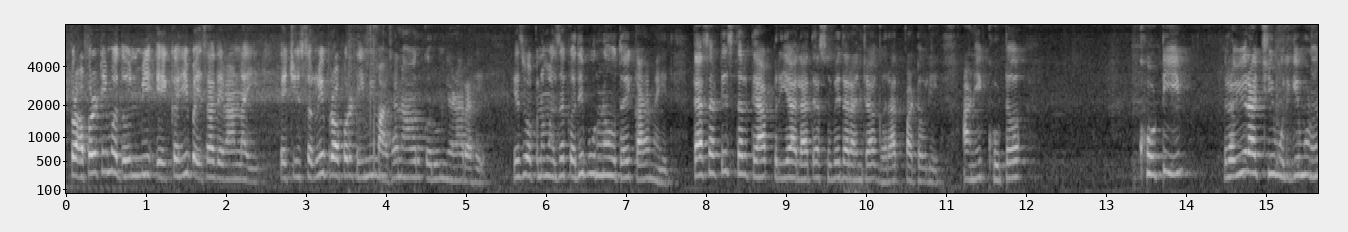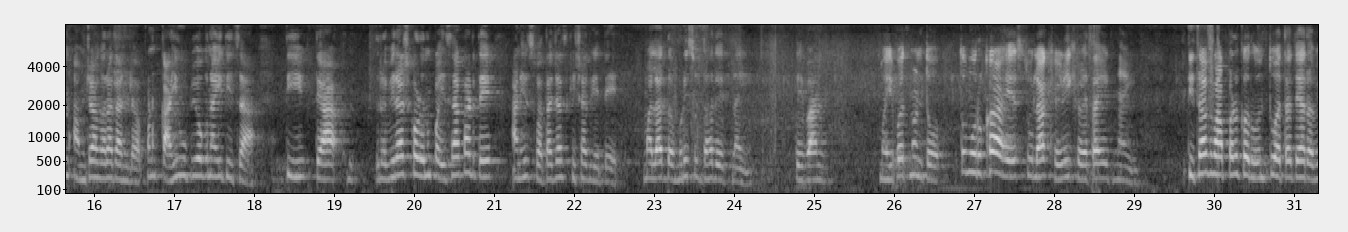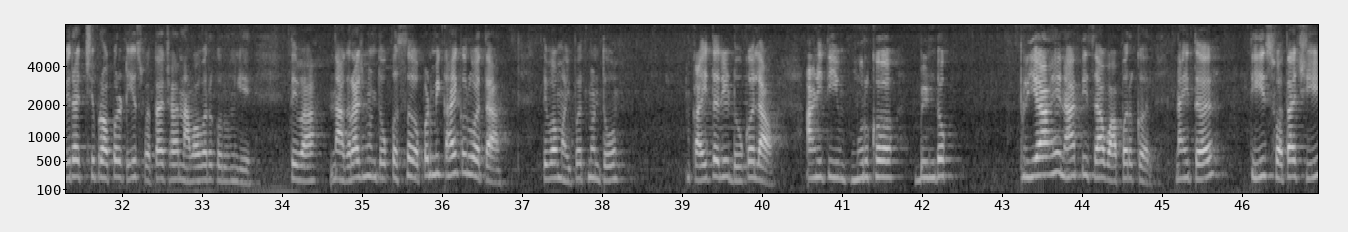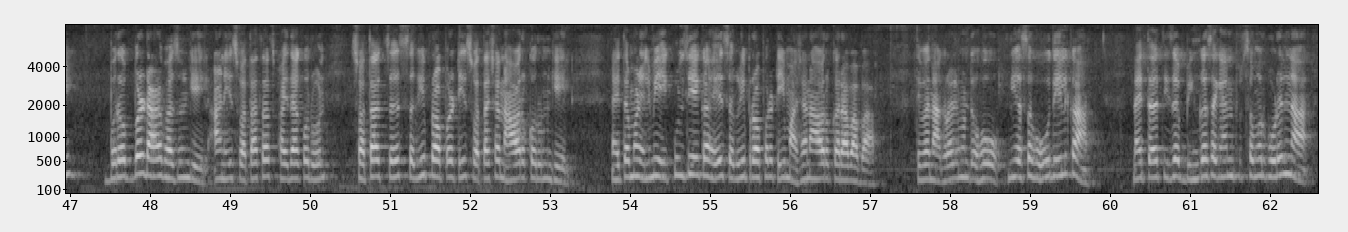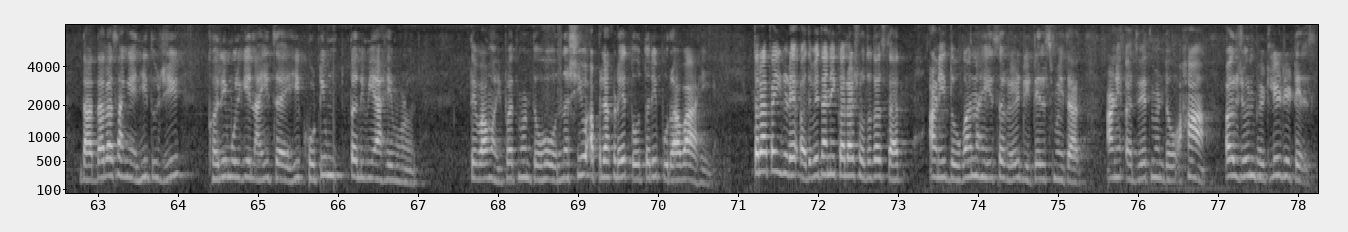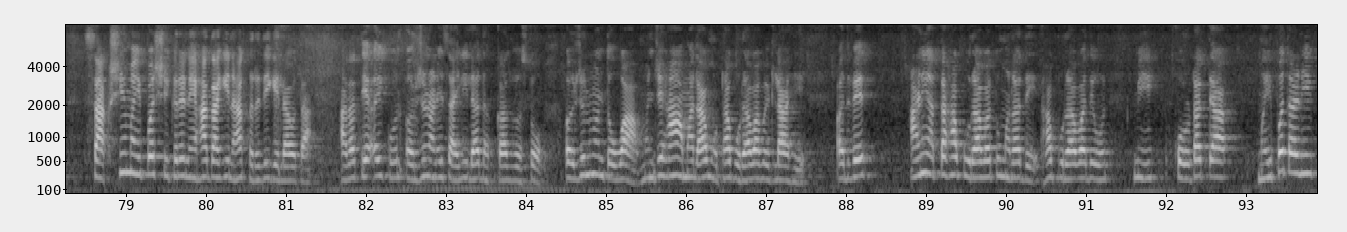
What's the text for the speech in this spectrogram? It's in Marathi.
प्रॉपर्टीमधून मी एकही पैसा देणार नाही. त्याची सगळी प्रॉपर्टी मी माझ्या नावावर करून घेणार आहे. हे स्वप्न माझं कधी पूर्ण होतं आहे काय माहीत? त्यासाठीच तर त्या प्रियाला त्या सुभेदारांच्या घरात पाठवली. आणि खोटं खोटी रविराजची मुलगी म्हणून आमच्या घरात आणलं. पण काही उपयोग नाही तिचा. ती त्या रविराजकडून पैसा काढते आणि स्वतःच्याच खिशात घेते. मला दमडीसुद्धा देत नाही. तेव्हा महिपत म्हणतो तू मूर्ख आहेस. तुला खेळी खेळता येत नाही. तिचाच वापर करून तू आता त्या रविराजची प्रॉपर्टी स्वतःच्या नावावर करून घे. तेव्हा नागराज म्हणतो कसं? पण मी काय करू आता? तेव्हा मैपत म्हणतो काहीतरी डोकं लाव. आणि ती मूर्ख बिंडो प्रिया आहे ना तिचा वापर कर. नाहीतर ती स्वतःची बरोबर डाळ भाजून घेईल आणि स्वतःचाच फायदा करून स्वतःचं सगळी प्रॉपर्टी स्वतःच्या नावावर करून घेईल. नाहीतर म्हणेल मी एकुलती एक आहे सगळी प्रॉपर्टी माझ्या नावावर करा बाबा. तेव्हा नागराज म्हणतो हो मी असं होऊ देईल का? नाहीतर तिचं बिंग सगळ्यांसमोर फोडेल ना? दादाला सांगेन ही तुझी खरी मुलगी नाहीच आहे ही खोटी तन्वी आहे म्हणून. तेव्हा महिपत म्हणतो हो नशीब आपल्याकडे तो तरी पुरावा आहे. तर आता इकडे अद्वैत आणि कला शोधत असतात आणि दोघांनाही सगळे डिटेल्स मिळतात. आणि अद्वैत म्हणतो हां अर्जुन भेटली डिटेल्स साक्षी महिपत शिखरेने हा दागिना खरेदी केला होता. आता ते ऐकून अर्जुन आणि सायलीला धक्काच बसतो. अर्जुन म्हणतो वा म्हणजे हा आम्हाला मोठा पुरावा भेटला आहे. अद्वैत आणि आता हा पुरावा तू मला दे. हा पुरावा देऊन मी कोर्टात त्या महिपत आणि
